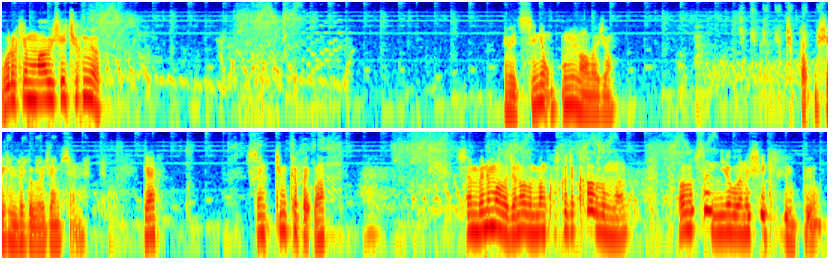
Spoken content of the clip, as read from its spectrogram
Vururken mavi şey çıkmıyor. Evet seni bununla alacağım. Çıplak bir şekilde döveceğim seni. Gel. Sen kim köpek lan? Sen beni mi alacaksın oğlum? Ben koskoca Karl'ım lan. Oğlum sen niye bana şekil yapıyorsun?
